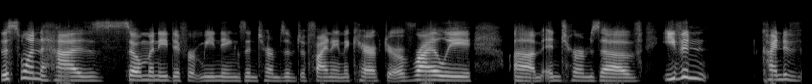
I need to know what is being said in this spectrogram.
this one has so many different meanings in terms of defining the character of Riley, um, in terms of even kind of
